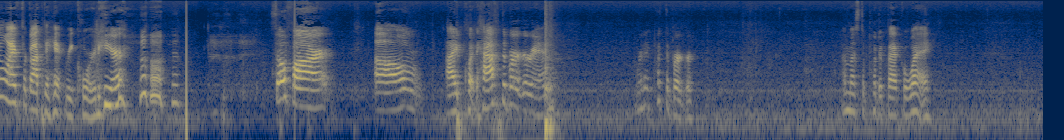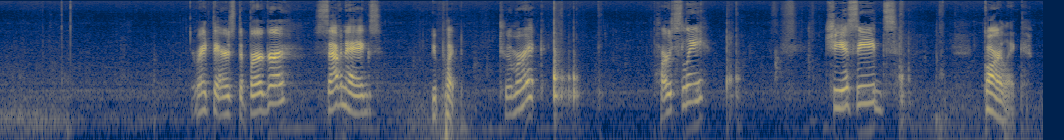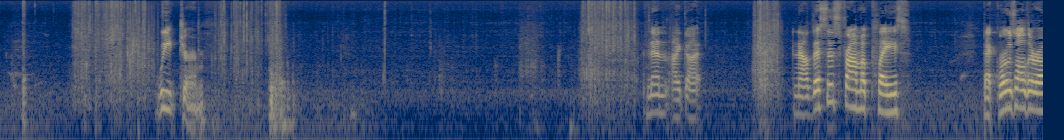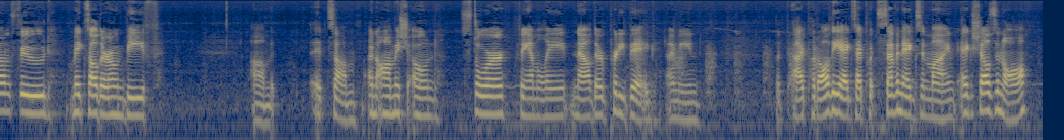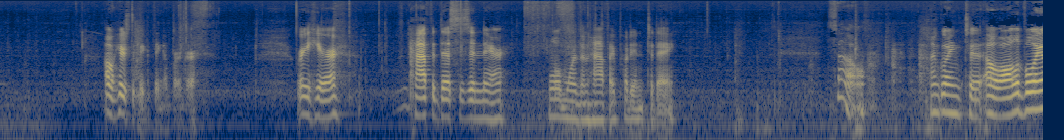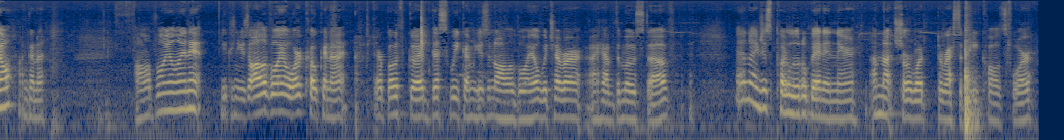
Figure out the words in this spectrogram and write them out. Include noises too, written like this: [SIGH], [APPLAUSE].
So I forgot to hit record here. [LAUGHS] so far, oh, I put half the burger in. Where did I put the burger? I must have put it back away. Right there's the burger, seven eggs. We put turmeric, parsley, chia seeds, garlic, wheat germ. And then I got, now this is from a place that grows all their own food, makes all their own beef. Um, it's um, an Amish owned store family. Now they're pretty big. I mean, but I put all the eggs. I put seven eggs in mine, eggshells and all. Oh, here's the big thing of burger. Right here. Half of this is in there. A little more than half I put in today. So, I'm going to, oh, olive oil. I'm going to olive oil in it. You can use olive oil or coconut. They're both good. This week I'm using olive oil, whichever I have the most of. And I just put a little bit in there. I'm not sure what the recipe calls for.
